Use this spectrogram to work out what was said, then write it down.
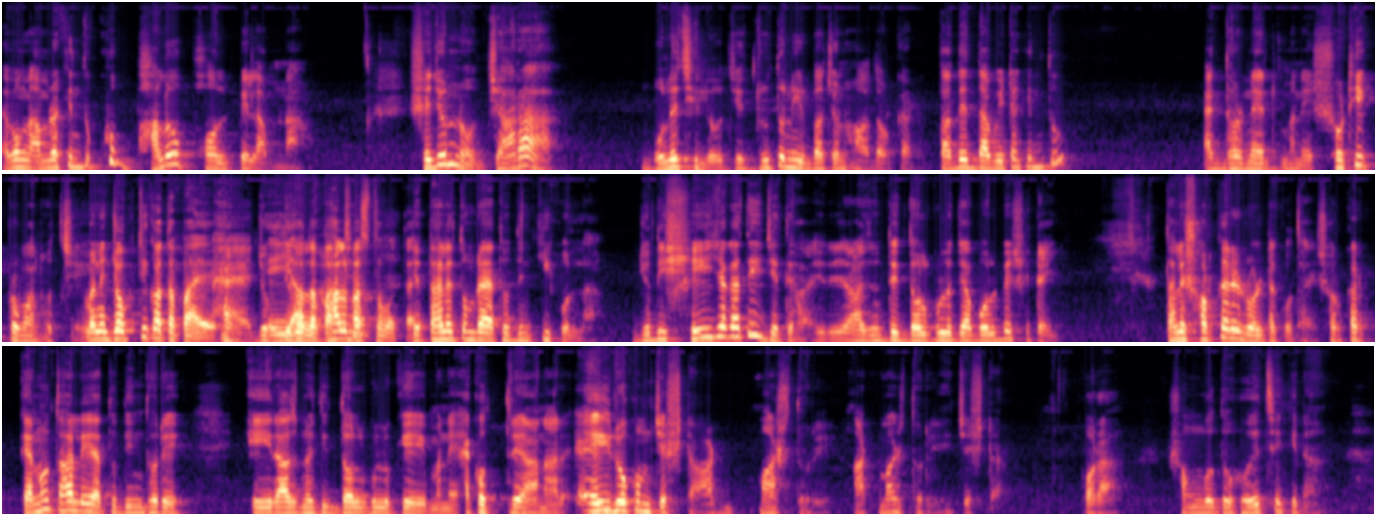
এবং আমরা কিন্তু খুব ভালো ফল পেলাম না। সেজন্য যারা বলেছিল যে দ্রুত নির্বাচন হওয়া দরকার তাদের দাবিটা কিন্তু এক ধরনের মানে সঠিক প্রমাণ হচ্ছে। মানে যৌক্তিকতা পায় হ্যাঁ যৌক্তিকতা পাচ্ছে বাস্তবতা তাহলে তোমরা এতদিন কি করলা? যদি সেই জায়গাতেই যেতে হয় রাজনৈতিক দলগুলো যা বলবে সেটাই। তাহলে সরকারের রোলটা কোথায়? সরকার কেন তাহলে এতদিন ধরে এই রাজনৈতিক দলগুলোকে মানে একত্রে আনার এই রকম চেষ্টা আট মাস ধরে আট মাস ধরে এই চেষ্টা করা সঙ্গত হয়েছে কিনা?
